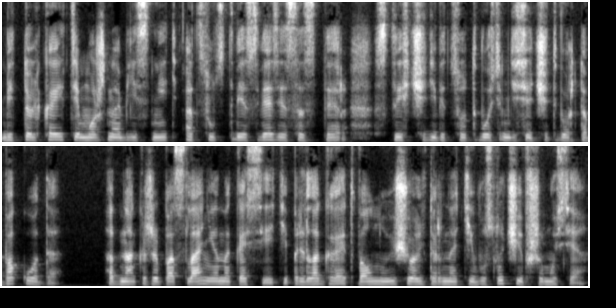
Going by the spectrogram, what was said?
Ведь только этим можно объяснить отсутствие связи с Эстер с 1984 года. Однако же послание на кассете предлагает волнующую альтернативу случившемуся.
